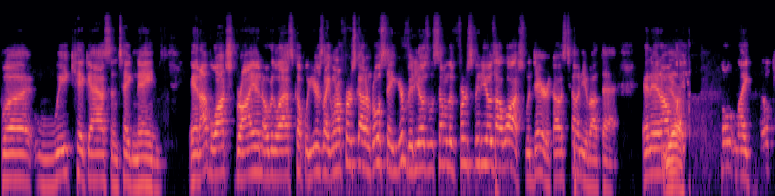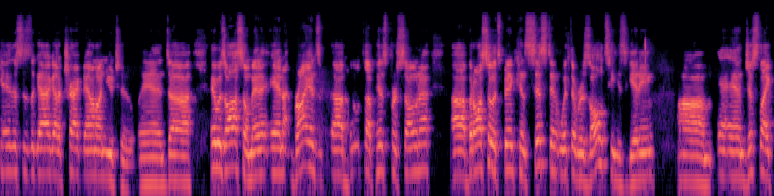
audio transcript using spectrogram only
but we kick ass and take names. And I've watched Bryan over the last couple years. Like when I first got in real estate, your videos was some of the first videos I watched with Derek. I was telling you about that. And then I'm yeah. like, like, okay, this is the guy I got to track down on YouTube, and uh, it was awesome. And, and Bryan's uh, built up his persona, uh, but also it's been consistent with the results he's getting. Um, and just like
